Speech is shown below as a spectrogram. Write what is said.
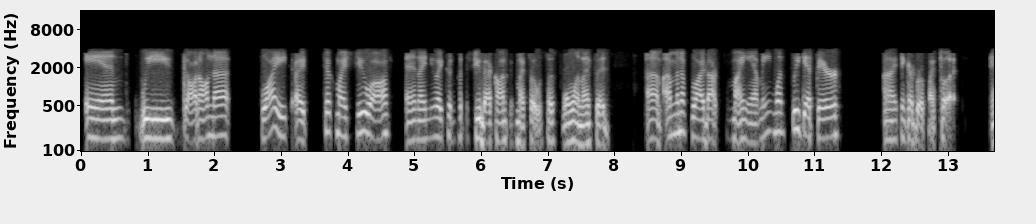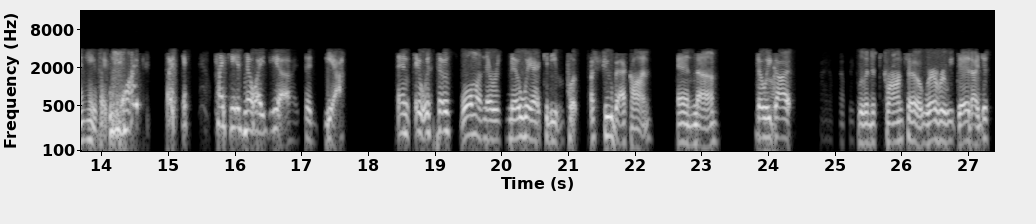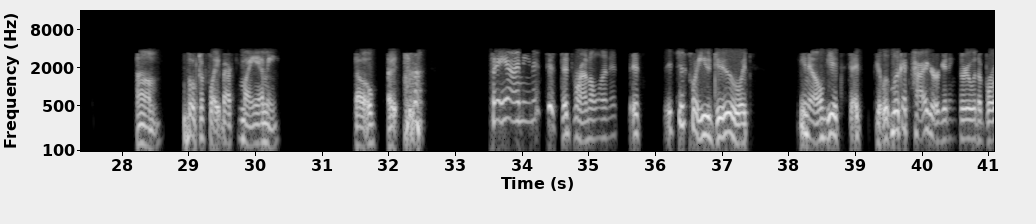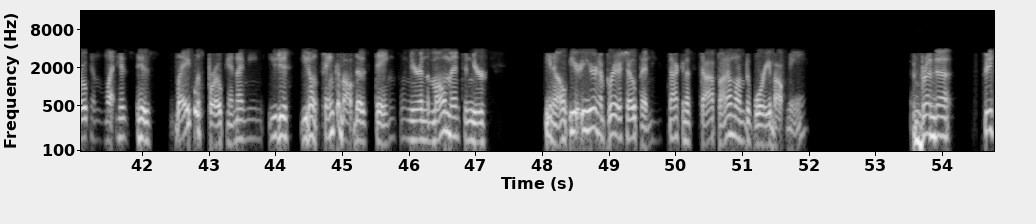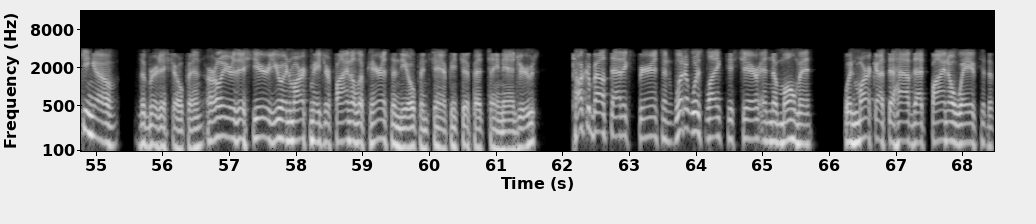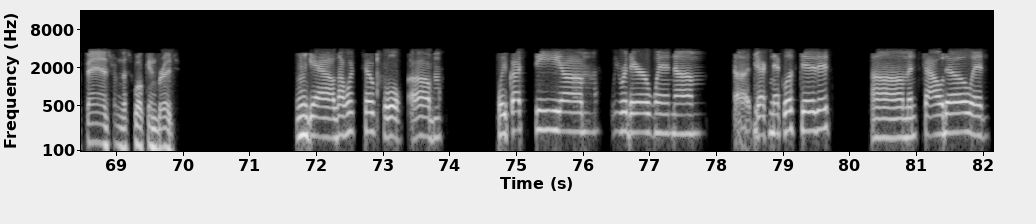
and we got on that flight. I took my shoe off and I knew I couldn't put the shoe back on because my foot was so swollen. I said, um, I'm going to fly back to Miami. Once we get there, I think I broke my foot. And he's like, what? like he had no idea. I said, yeah. And it was so swollen, there was no way I could even put a shoe back on. And uh, so we got, I don't know if we flew into Toronto, wherever we did. I just um booked a flight back to Miami. So, I, so yeah, I mean, it's just adrenaline. It's it's it's just what you do. It's you know, it's, it's look at Tiger getting through with a broken his his leg was broken. I mean, you just you don't think about those things when you're in the moment and you're you know, you're you're in a British Open. He's not going to stop. I don't want him to worry about me. And Brenda, speaking of the British Open, earlier this year you and Mark made your final appearance in the Open Championship at St. Andrews. Talk about that experience and what it was like to share in the moment when Mark got to have that final wave to the fans from the Swilcan Bridge. Yeah, that was so cool. Um, we've got see, um, we were there when, um, uh, Jack Nicklaus did it, um, and Faldo, and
